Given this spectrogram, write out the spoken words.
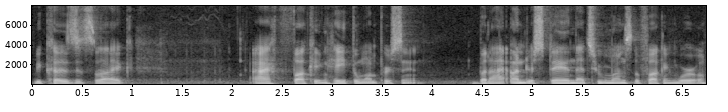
because it's like, I fucking hate the 1%, but I understand that's who runs the fucking world.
